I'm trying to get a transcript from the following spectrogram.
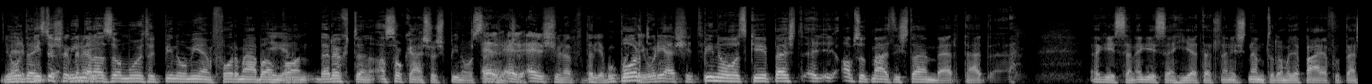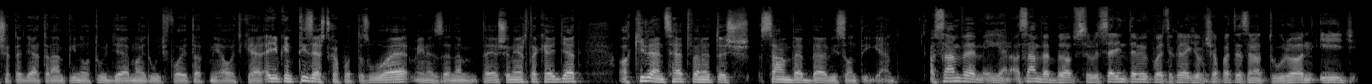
Jó, Mert de biztos minden azon múlt, hogy Pinó milyen formában Igen. van, de rögtön a szokásos Pinó szerencsé. El, el, első nap tehát ugye bukott óriásit. Pinóhoz képest egy, egy abszolút mázlista ember, tehát egészen, egészen hihetetlen, és nem tudom, hogy a pályafutását egyáltalán Pino tudja majd úgy folytatni, ahogy kell. Egyébként tízest kapott az UAE, én ezzel nem teljesen értek egyet. A 975-ös számwebbel viszont igen. A Sunweb, igen, a Sunwebbel abszolút. Szerintem ők voltak a legjobb csapat ezen a túron, így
